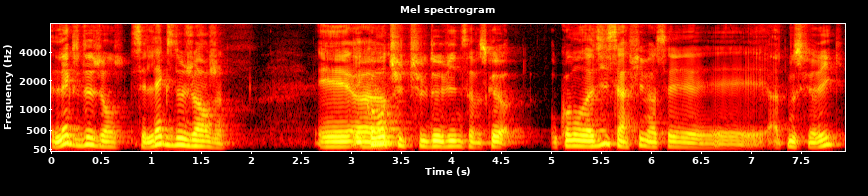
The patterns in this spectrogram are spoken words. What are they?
L'ex de Georges. C'est l'ex de Georges. Et, Et euh, comment tu, tu le devines ça? Parce que, comme on a dit, c'est un film assez atmosphérique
